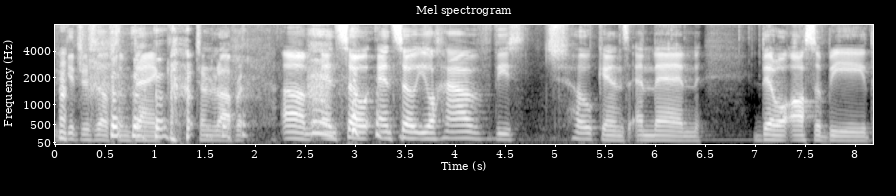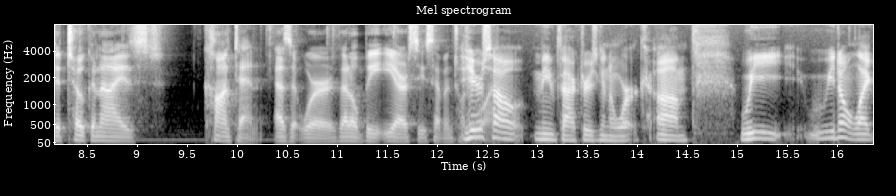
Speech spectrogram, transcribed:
some. Get yourself some dank. turn it off. Um, and so and so you'll have these tokens, and then there will also be the tokenized content, as it were. That'll be ERC seven twenty. Here's how Meme Factory is going to work. Um, we we don't like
